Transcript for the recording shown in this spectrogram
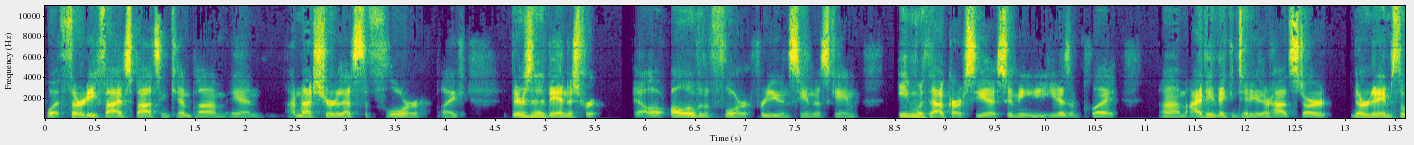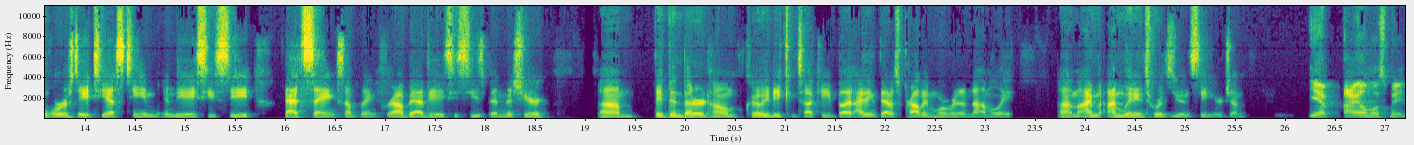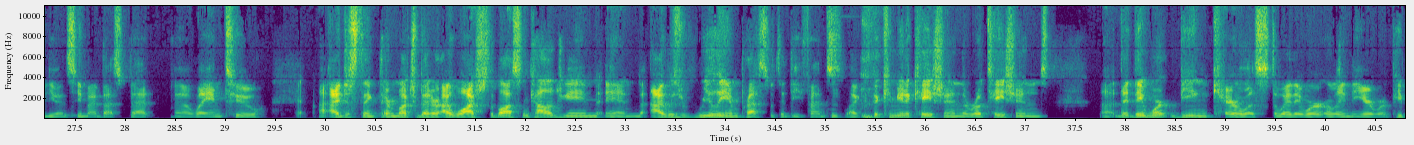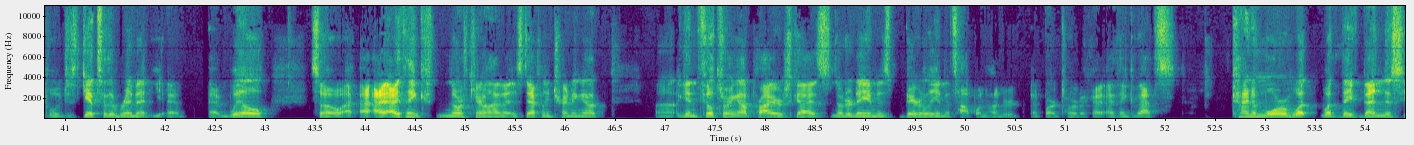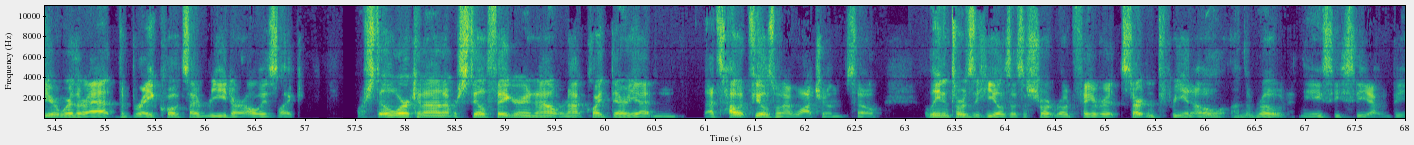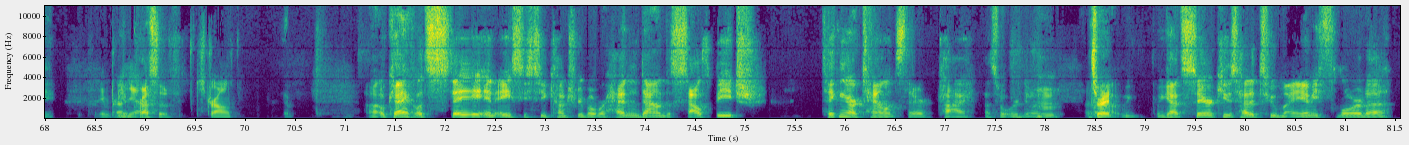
what 35 spots in KenPom, and I'm not sure that's the floor. Like there's an advantage for all, all over the floor for UNC in this game, even without Garcia, assuming he, he doesn't play. Um, I think they continue their hot start. Notre Dame's the worst ATS team in the ACC. That's saying something for how bad the ACC's been this year. Um, they've been better at home, clearly beat Kentucky, but I think that was probably more of an anomaly. Um, I'm I'm leaning towards UNC here, Jim. Yep, I almost made UNC my best bet, uh, lane two. I just think they're much better. I watched the Boston College game and I was really impressed with the defense. Like the communication, the rotations, uh, they, they weren't being careless the way they were early in the year, where people would just get to the rim at, at, at will. So I, I think North Carolina is definitely trending up. Uh, again, filtering out priors, guys. Notre Dame is barely in the top 100 at Bart Torvik. I, I, think that's kind of more what what they've been this year, where they're at. The break quotes I read are always like, "We're still working on it. We're still figuring it out. We're not quite there yet," and that's how it feels when I watch them. So, leaning towards the heels as a short road favorite, starting three and zero oh on the road in the ACC, that would be pretty impressive. impressive. Yeah. Strong. Uh, okay, let's stay in ACC country, but we're heading down to South Beach, taking our talents there, Ky. That's what we're doing. Mm, that's right. Uh, we, we got Syracuse headed to Miami, Florida.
